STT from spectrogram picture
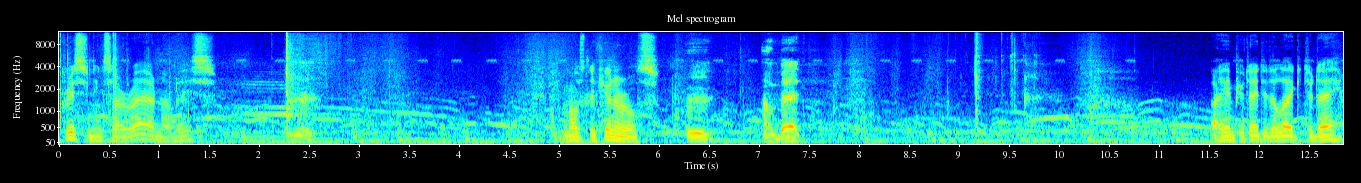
Christenings are rare nowadays. Mostly funerals. Hmm. I'll bet. I amputated a leg today.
